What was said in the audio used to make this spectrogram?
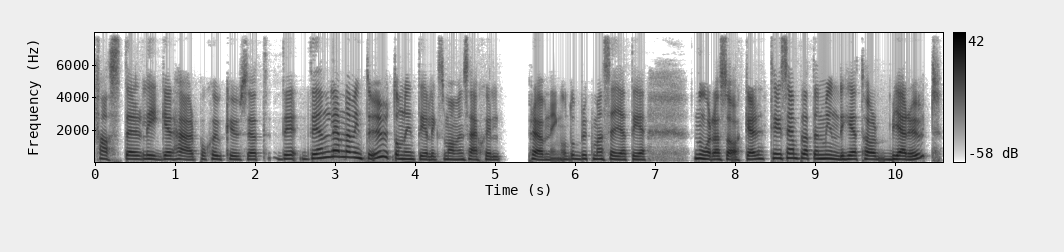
faster ligger här på sjukhuset, det, den lämnar vi inte ut om det inte är liksom av en särskild prövning. Och då brukar man säga att det är några saker. Till exempel att en myndighet har begär ut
